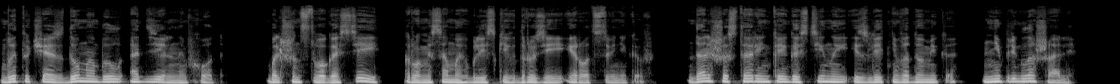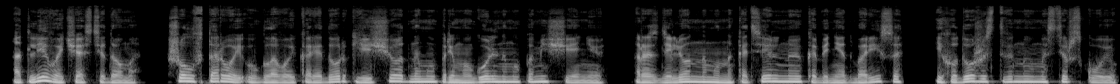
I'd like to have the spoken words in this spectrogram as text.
В эту часть дома был отдельный вход, Большинство гостей, кроме самых близких друзей и родственников, дальше старенькой гостиной из летнего домика не приглашали. От левой части дома шел второй угловой коридор к еще одному прямоугольному помещению, разделенному на котельную, кабинет Бориса и художественную мастерскую,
